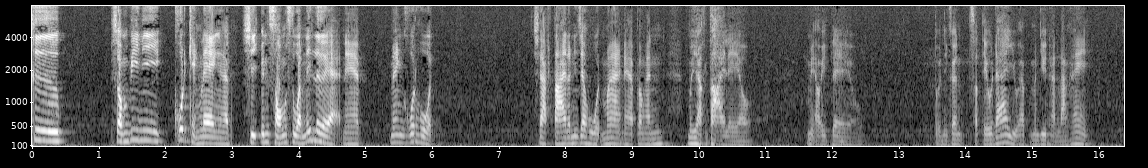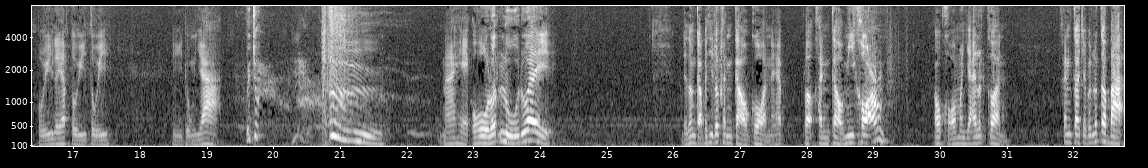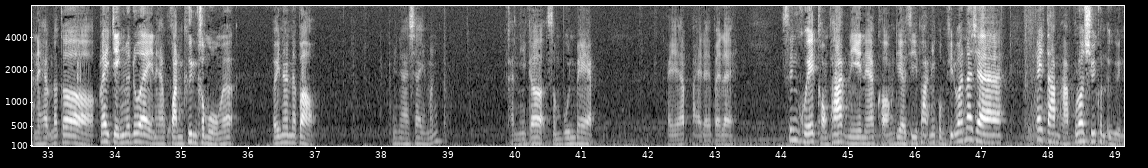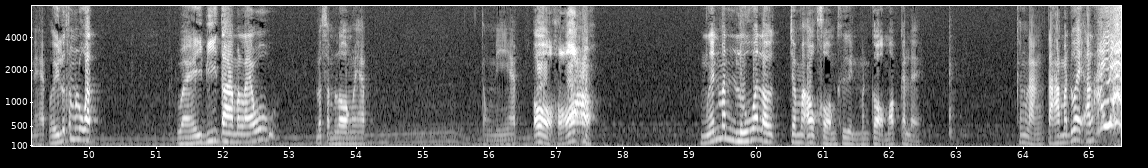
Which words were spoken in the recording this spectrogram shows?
คือซอมบี้นี่โคตรแข็งแรงอะครับ ฉีกเป็นสองส่วนได้เลยอะนะครับ แม่งโคตรโหด ฉากตายแล้วนี่จะโหดมากนะครับเพราะงั้น ไม่อยากตายแล้ว ไม่เอาอีกแล้ว ตัวนี้ก็สเตลได้อยู่ครับ มันยืนหันหลังให้ ตุยเลยครับตุยตุยนี่ดงหญ้าเฮ้ยจุ๊อื้อหน้าแหกโอ้รถหรูด้วย เดี๋ยวต้องกลับไปที่รถคันเก่าก่อนนะครับ เพราะคันเก่ามีของ เอาของมาย้ายรถก่อน คันเก่าจะเป็นรถกระบะนะครับ แล้วก็ใกล้เจ๊งแล้วด้วยนะครับ ควันขึ้นขโมงแล้วเฮ้ยนั่นนะเปล่า ไม่น่าใช่มั้ง คันนี้ก็สมบูรณ์แบบ ไปครับไปเลยไปเลย ซึ่งเควสของภาคนี้นะครับของ DLC ภาคนี้ผมคิดว่าน่าจะให้ตามหาผู้รอดชีวิตคนอื่นนะครับ เฮ้ยรถตำรวจ ไว้บีตามมาแล้วรถสำรองไหมครับ ตรงนี้ครับ โอ้โห เหมือนมันรู้ว่าเราจะมาเอาของคืน มันก่อม็อบกันเลย ข้างหลังตามมาด้วยอะไรอะ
